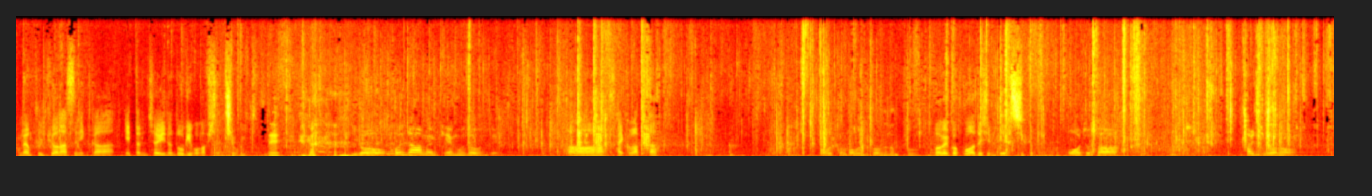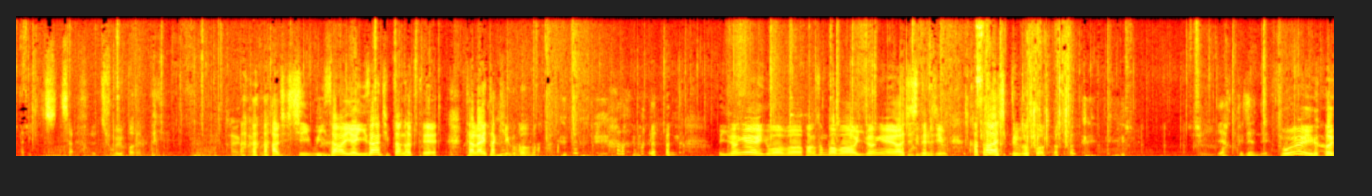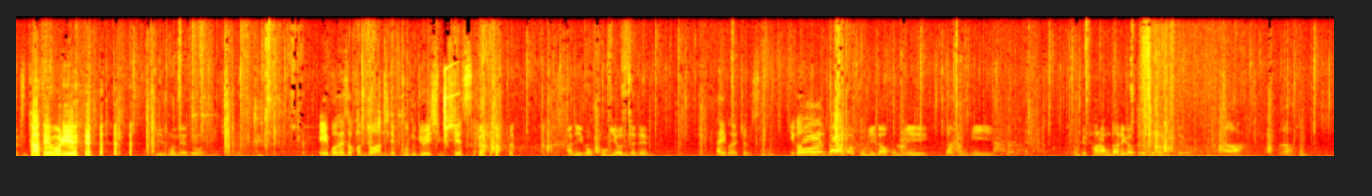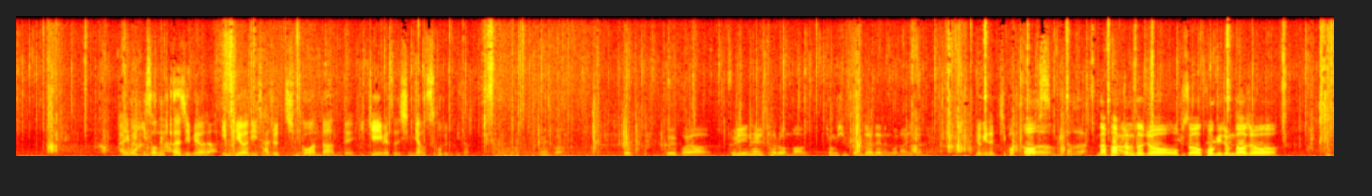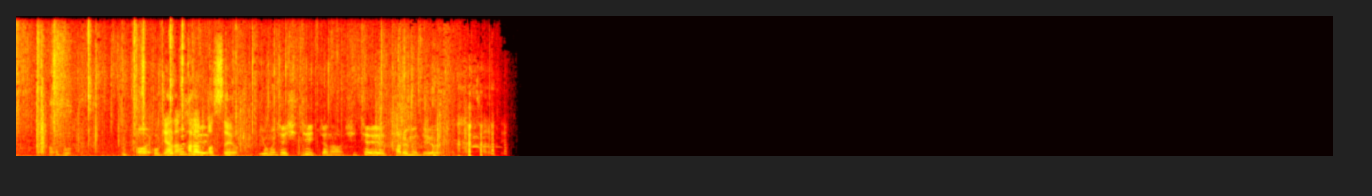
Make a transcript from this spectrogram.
보면 불 피워놨으니까 일단 저희는 녹이고 갑시다 지금. 네. 이거 혼자 하면 개 무서운데. 어살 것 같다. 먹을 거 먹을 거. 놓고 먹을 거 구워 드시면 돼요 지금. 오 좋다. 팔 집어넣어. 아니 진짜 죽을 뻔했네. 갈갈 아저씨 뭐 이상한 야 이상한 집단 같아 다 라이터 켜고 이상해 이거 봐봐 방송 봐봐 이상해 아저씨들 지금 카타 하나씩 들고 야쿠자인데 뭐야 이거 다 대머리에 일본에서 온 미친놈. 일본에서 건너왔는데 부두교에 심취했어. 아니 이거 고기 언제 됨? 아 이거요 좀 있어. 이거 어, 나, 나 고기, 나 고기, 나 고기. 그 사람 다리가 그렇게 맛있대요. 아 이거 이성 낮아지면 인디언이 자주 침공한다는데 이 게임에서는 식량 수급입니다. 그러니까. 그, 그 뭐야, Green Hell처럼 막 정신병자 되는 건 아니잖아요. 여기는 debuff 어. 없습니다. 나 밥 좀 더 줘 없어 고기 좀 넣어줘 어, 고기 요 하나 하나 떴어요. 요 근처에 시체 있잖아. 시체 자르면 돼요.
